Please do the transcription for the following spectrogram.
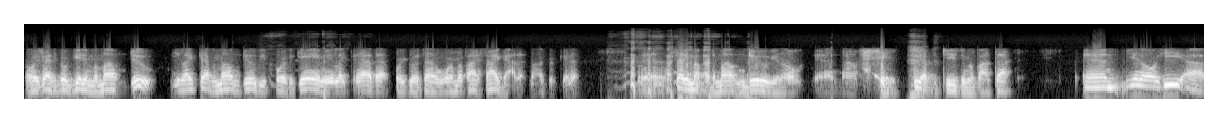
I always had to go get him a Mountain Dew. He liked to have a Mountain Dew before the game, and he liked to have that before he goes down and warm up. I said, I got it. I'll go get it. And I set him up with a Mountain Dew, you know, and uh, we have to tease him about that. And, you know, he uh,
